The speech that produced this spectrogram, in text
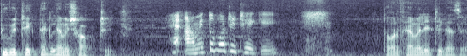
তুমি ঠিক থাকলে আমি সব ঠিক। হ্যাঁ আমি তো বটে ঠিকই। তোমার ফ্যামিলি ঠিক আছে?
